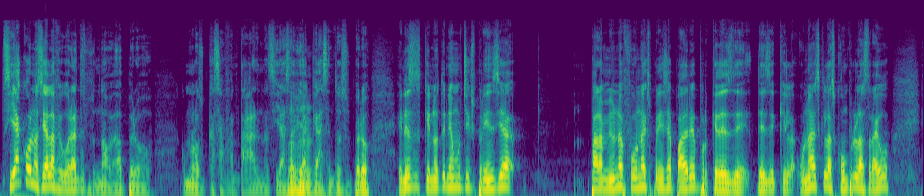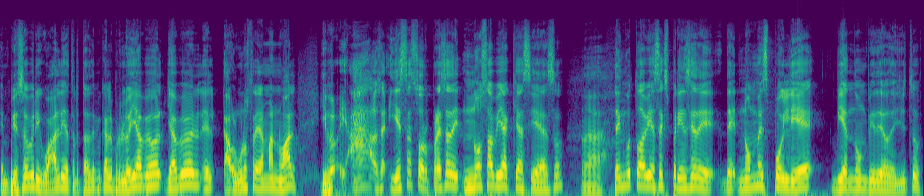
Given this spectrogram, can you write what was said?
Si ya conocía a la figura antes, pues no, ¿verdad? Pero como los cazafantasmas, y ya sabía Ujú. qué hace. Entonces, pero en esas que no tenía mucha experiencia, para mí una fue una experiencia padre porque desde, desde que la- una vez que las compro las traigo, empiezo a averiguar y a tratar de picarle, pero luego ya veo, ya veo el, el- algunos traían manual y veo, ah, o sea, y esa sorpresa de no sabía que hacía eso. Ah. Tengo todavía esa experiencia de, de no me spoileé viendo un video de YouTube.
